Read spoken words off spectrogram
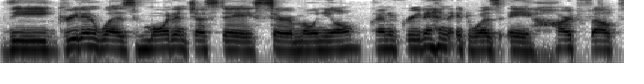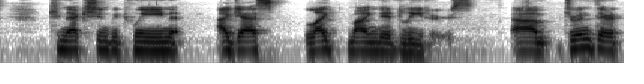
The greeting was more than just a ceremonial kind of greeting, it was a heartfelt connection between, I guess, like minded leaders. Um, during their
